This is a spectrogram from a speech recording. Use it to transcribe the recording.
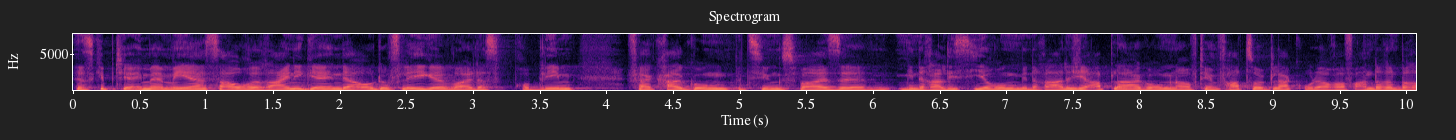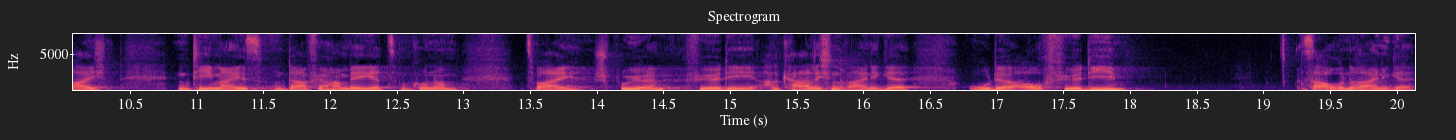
Es gibt ja immer mehr saure Reiniger in der Autopflege, weil das Problem Verkalkung bzw. Mineralisierung, mineralische Ablagerungen auf dem Fahrzeuglack oder auch auf anderen Bereichen ein Thema ist. Und dafür haben wir jetzt im Grunde genommen zwei Sprühe für die alkalischen Reiniger oder auch für die sauren Reiniger.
